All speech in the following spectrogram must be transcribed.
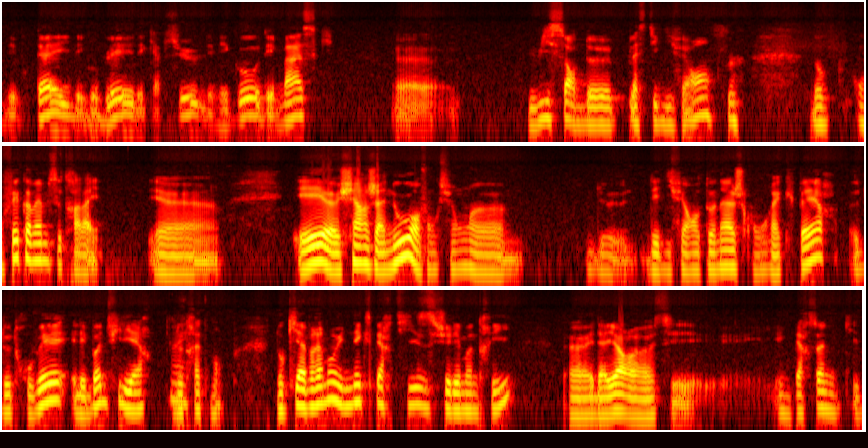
des bouteilles, des gobelets, des capsules, des mégots, des masques, huit sortes de plastiques différents. Donc on fait quand même ce travail. et charge à nous, en fonction de, des différents tonnages qu'on récupère, de trouver les bonnes filières de traitement. Donc il y a vraiment une expertise chez les. Euh, et d'ailleurs, euh, c'est une personne qui est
